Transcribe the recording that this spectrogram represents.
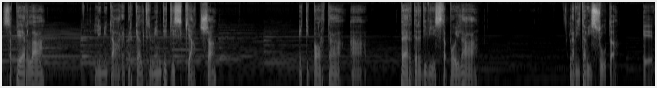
saperla limitare perché altrimenti ti schiaccia e ti porta a perdere di vista poi la, la vita vissuta e,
